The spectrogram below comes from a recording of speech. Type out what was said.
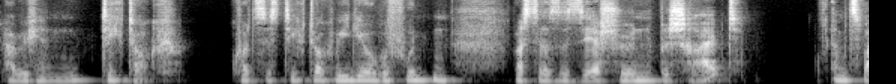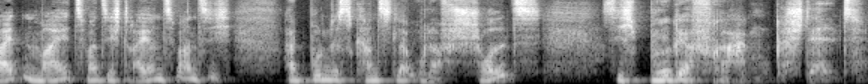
da habe ich einen TikTok kurzes TikTok-Video gefunden, was das sehr schön beschreibt. Am 2. Mai 2023 hat Bundeskanzler Olaf Scholz sich Bürgerfragen gestellt.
